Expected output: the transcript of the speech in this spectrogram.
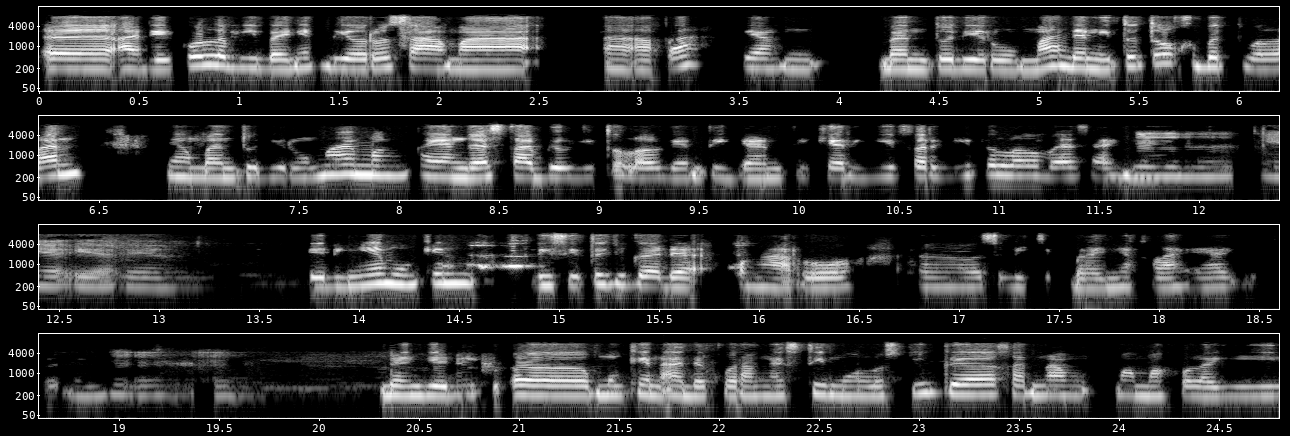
uh, adikku lebih banyak diurus sama uh, apa yang bantu di rumah dan itu tuh kebetulan yang bantu di rumah emang kayak nggak stabil gitu loh ganti-ganti caregiver gitu loh bahasanya. Iya iya iya. Jadinya mungkin di situ juga ada pengaruh uh, sedikit banyak lah ya gitu. Dan, mm-hmm. dan jadi uh, mungkin ada kurangnya stimulus juga karena mamaku lagi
